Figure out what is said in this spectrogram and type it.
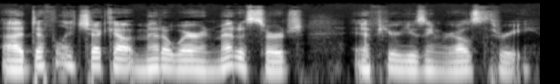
uh, definitely check out MetaWhere and MetaSearch if you're using Rails 3.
